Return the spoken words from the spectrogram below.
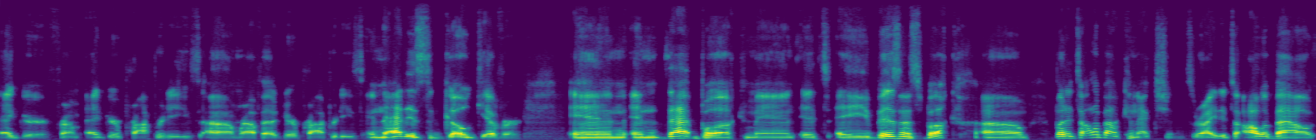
Edgar from Edgar Properties, um, Ralph Edgar Properties, and that is the Go Giver. And and that book, man, it's a business book, um, but it's all about connections, right? It's all about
